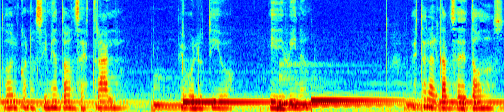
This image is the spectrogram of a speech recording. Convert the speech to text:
todo el conocimiento ancestral, evolutivo y divino, está al alcance de todos.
